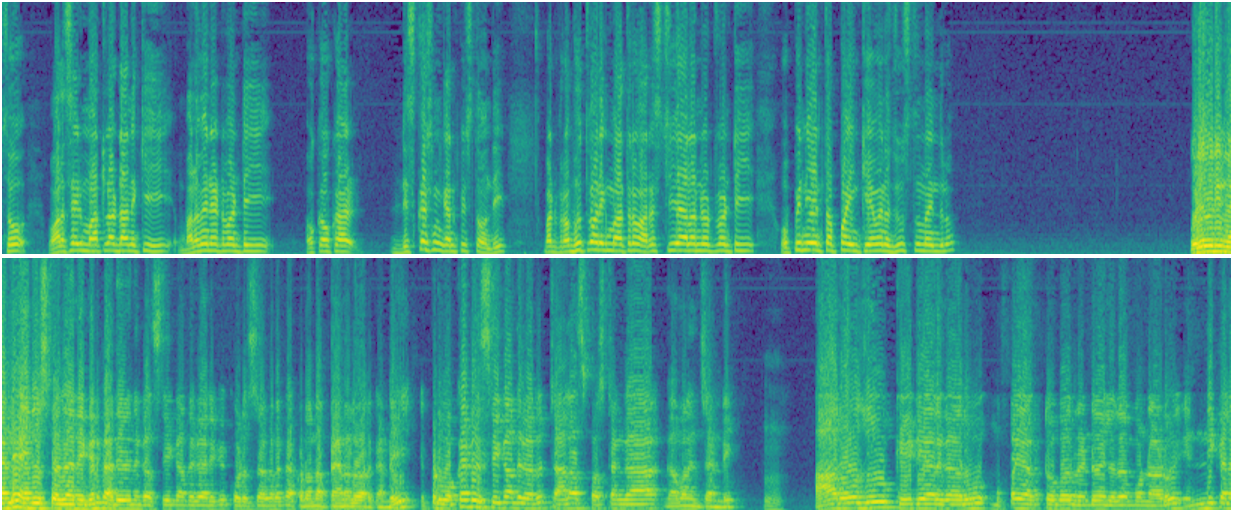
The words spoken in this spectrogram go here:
సో వాళ్ళ సైడ్ మాట్లాడడానికి బలమైనటువంటి ఒక డిస్కషన్ కనిపిస్తోంది. బట్ ప్రభుత్వానికి మాత్రం అరెస్ట్ చేయాలన్నటువంటి ఒపీనియన్ తప్ప ఇంకేమైనా చూస్తుందా ఇందులో? గుడ్ ఈవినింగ్ అండి. ఐ న్యూస్ ప్రజానికి అదేవిధంగా శ్రీకాంత్ గారికి కోడేశ్వర గారికి అక్కడ ఉన్న ప్యానల్ వరకు అండి. ఇప్పుడు ఒక్కటి శ్రీకాంత్ గారు చాలా స్పష్టంగా గమనించండి. ఆ రోజు కేటీఆర్ గారు ముప్పై అక్టోబర్ రెండు వేల ఇరవై మూడు నాడు ఎన్నికల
